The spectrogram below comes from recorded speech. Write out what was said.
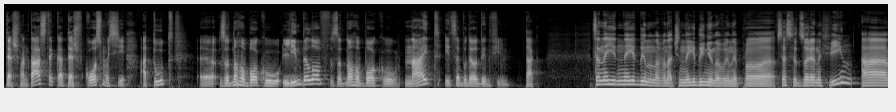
Теж фантастика, теж в космосі. А тут Е, з одного боку Лінделов, з одного боку Найт, і це буде один фільм. Так. Це не єдина новина, чи не єдині новини про Всесвіт зоряних війн, а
